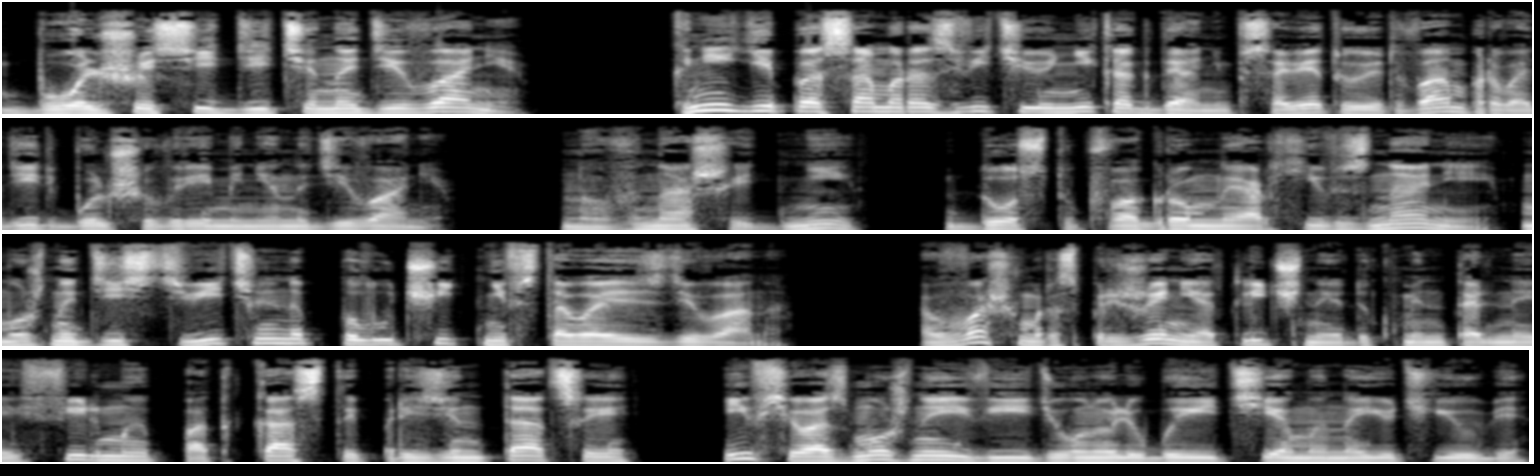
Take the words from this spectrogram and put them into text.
Больше сидите на диване. Книги по саморазвитию никогда не посоветуют вам проводить больше времени на диване. Но в наши дни доступ в огромный архив знаний можно действительно получить, не вставая с дивана. В вашем распоряжении отличные документальные фильмы, подкасты, презентации и всевозможные видео на любые темы на YouTube.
